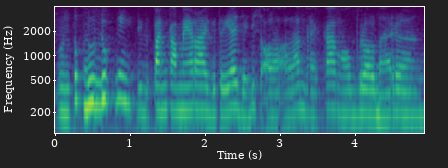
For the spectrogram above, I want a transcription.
untuk duduk nih di depan kamera gitu ya. Jadi seolah-olah mereka ngobrol bareng.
